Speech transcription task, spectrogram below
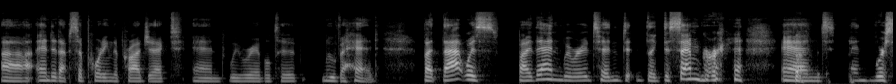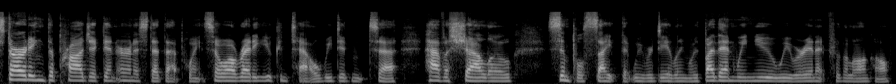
uh, ended up supporting the project and we were able to move ahead. But that was by then we were into like December and and we're starting the project in earnest at that point. So already you can tell we didn't uh, have a shallow, simple site that we were dealing with. By then we knew we were in it for the long haul.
